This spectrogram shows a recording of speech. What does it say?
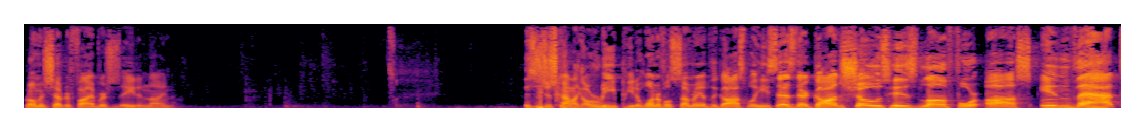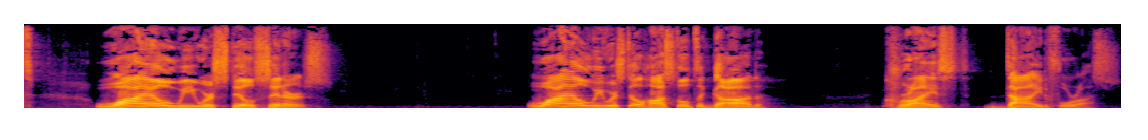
Romans chapter 5, verses 8 and 9. This is just kind of like a repeat, a wonderful summary of the gospel. He says there, God shows his love for us in that while we were still sinners, while we were still hostile to God, Christ died for us.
